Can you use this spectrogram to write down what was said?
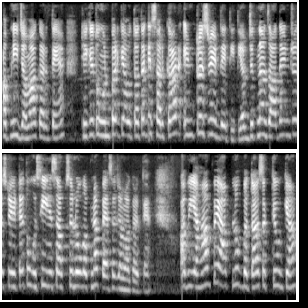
अपनी जमा करते हैं, ठीक है? तो उन पर क्या होता था कि सरकार इंटरेस्ट रेट देती थी। अब जितना ज़्यादा इंटरेस्ट रेट है तो उसी हिसाब से लोग अपना पैसा जमा करते हैं। अब यहाँ पे आप लोग बता सकते हो क्या?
